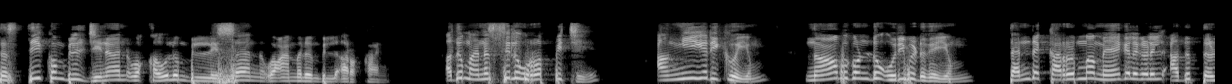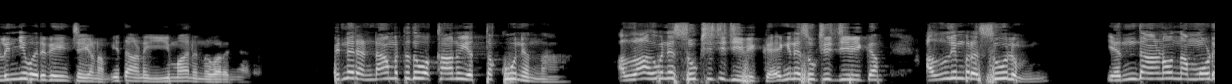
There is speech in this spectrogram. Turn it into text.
തസ്തീഖും ബിൽ ജിനാൻ വ കൗലും ബിൽ ലിസാൻ വ അമലും ബിൽ അറക്കാൻ അത് മനസ്സിൽ ഉറപ്പിച്ച് അംഗീകരിക്കുകയും നാവ് കൊണ്ട് ഉരുവിടുകയും തന്റെ കർമ്മ മേഖലകളിൽ അത് തെളിഞ്ഞു വരികയും ചെയ്യണം. ഇതാണ് ഈമാൻ എന്ന് പറഞ്ഞാൽ പിന്നെ രണ്ടാമത്തത് വക്കാനു എത്തക്കൂൻ എന്ന. അള്ളാഹുവിനെ സൂക്ഷിച്ച് ജീവിക്കുക. എങ്ങനെ സൂക്ഷിച്ച് ജീവിക്കാം അള്ളിം റസൂലും എന്താണോ നമ്മോട്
